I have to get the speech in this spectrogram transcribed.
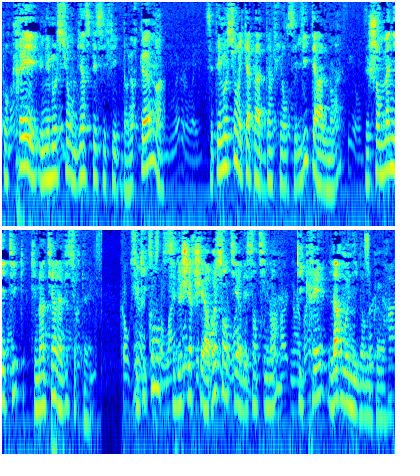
pour créer une émotion bien spécifique dans leur cœur, cette émotion est capable d'influencer littéralement le champ magnétique qui maintient la vie sur Terre. Ce qui compte, c'est de chercher à ressentir des sentiments qui créent l'harmonie dans nos corps.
